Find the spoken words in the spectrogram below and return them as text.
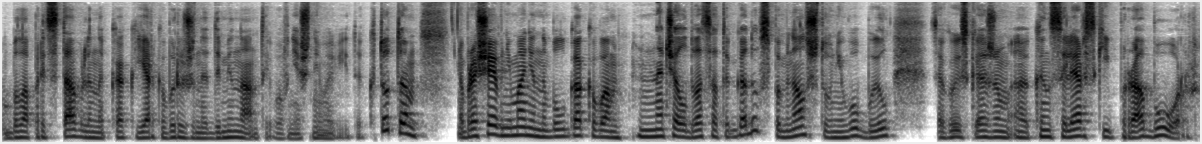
была представлена как ярко выраженная доминанта его внешнего вида. Кто-то, обращая внимание на Булгакова начала 20-х годов, вспоминал, что у него был такой, скажем, э, канцелярский пробор,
